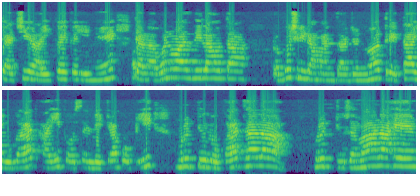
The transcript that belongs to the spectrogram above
त्याची आई कैकेयीने त्याला वनवास दिला होता. प्रभू श्रीरामांचा जन्म त्रेता युगात आई कौशल्याच्या पोटी मृत्यू लोकात झाला. मृत्यू समान आहे.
